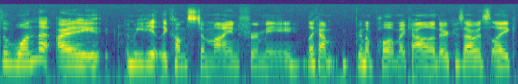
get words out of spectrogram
The one that I immediately comes to mind for me, like I'm gonna pull up my calendar because I was like,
